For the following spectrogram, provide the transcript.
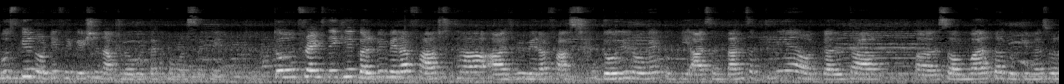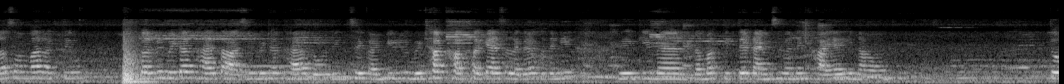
उसकी नोटिफिकेशन आप लोगों तक पहुँच सके। तो फ्रेंड्स देखिए, कल भी मेरा फास्ट था, आज भी मेरा फास्ट दो दिन हो गए, क्योंकि आज संतान सप्तमी है और कल था सोमवार का, क्योंकि मैं सोलह सोमवार रखती हूँ। कल भी मीठा खाया था, आज भी मीठा खाया, दो दिन से कंटिन्यू मीठा खा खा के ऐसा लग रहा है, पता नहीं कि मैं नमक कितने टाइम से मैंने खाया ही ना हो। तो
